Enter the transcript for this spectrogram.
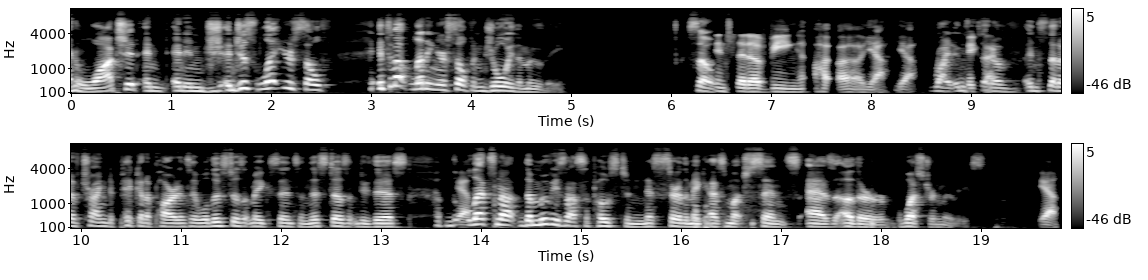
and watch it and and, enj- and just let yourself it's about letting yourself enjoy the movie. So instead of being uh, uh yeah yeah right instead exactly. of instead of trying to pick it apart and say well this doesn't make sense and this doesn't do this Yeah. that's not the movie's not supposed to necessarily make as much sense as other western movies Yeah,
